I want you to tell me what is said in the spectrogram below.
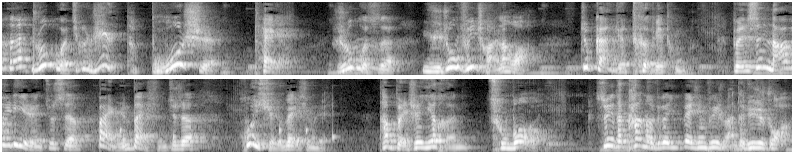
如果这个日它不是太阳，如果是宇宙飞船的话，就感觉特别痛了。本身拿维利人就是半人半神，就是。混血的外星人，他本身也很粗暴的，所以他看到这个外星飞船，他就去抓，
